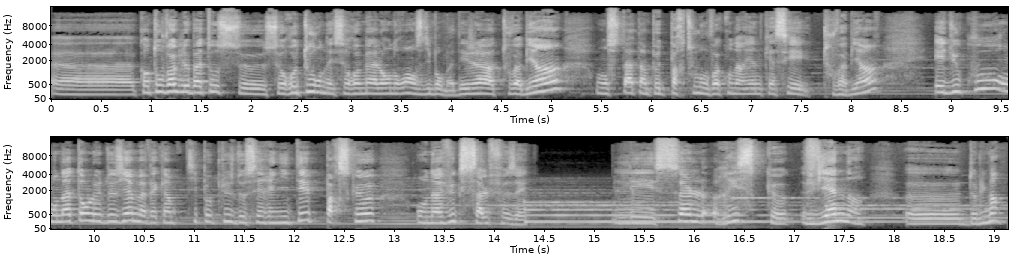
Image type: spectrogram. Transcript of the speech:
Euh, quand on voit que le bateau se, se, retourne et se remet à l'endroit, on se dit bon bah déjà tout va bien. On se tâte un peu de partout, on voit qu'on n'a rien de cassé, tout va bien. Et du coup, on attend le deuxième avec un petit peu plus de sérénité parce que on a vu que ça le faisait. Les seuls risques viennent euh, de l'humain,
